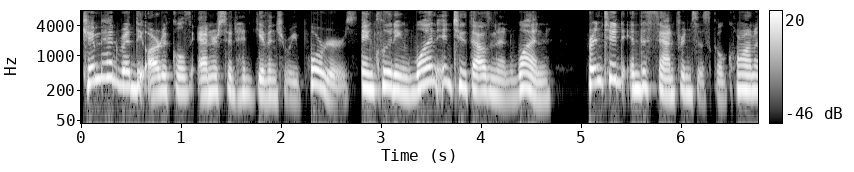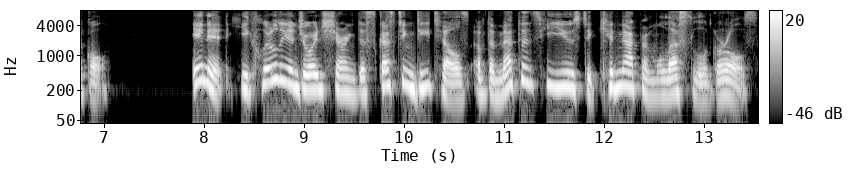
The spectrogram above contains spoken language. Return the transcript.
Kim had read the articles Anderson had given to reporters, including one in 2001 printed in the San Francisco Chronicle. In it, he clearly enjoyed sharing disgusting details of the methods he used to kidnap and molest little girls.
